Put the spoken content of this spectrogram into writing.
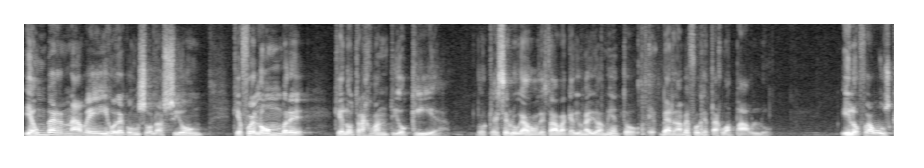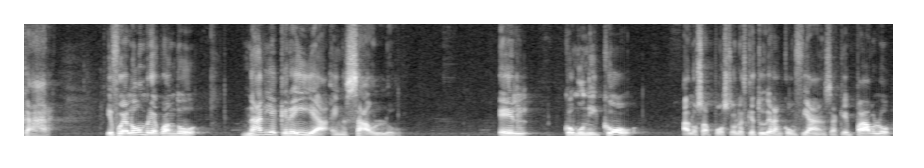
Y a un Bernabé, hijo de consolación, que fue el hombre que lo trajo a Antioquía, porque ese lugar donde estaba, que había un ayudamiento, eh, Bernabé fue el que trajo a Pablo. Y lo fue a buscar. Y fue el hombre cuando nadie creía en Saulo, él comunicó a los apóstoles que tuvieran confianza, que Pablo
